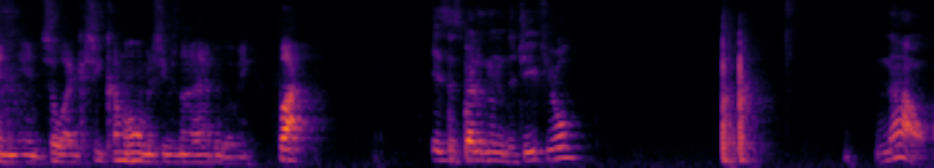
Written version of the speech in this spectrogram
and, and so like she come home and she was not happy with me but Is this better than the G Fuel? No,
